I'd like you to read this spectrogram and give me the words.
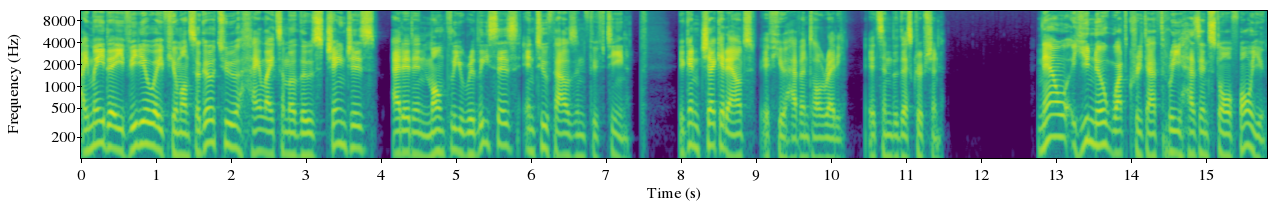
I made a video a few months ago to highlight some of those changes added in monthly releases in 2015. You can check it out if you haven't already. It's in the description. Now you know what Krita 3 has in store for you,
